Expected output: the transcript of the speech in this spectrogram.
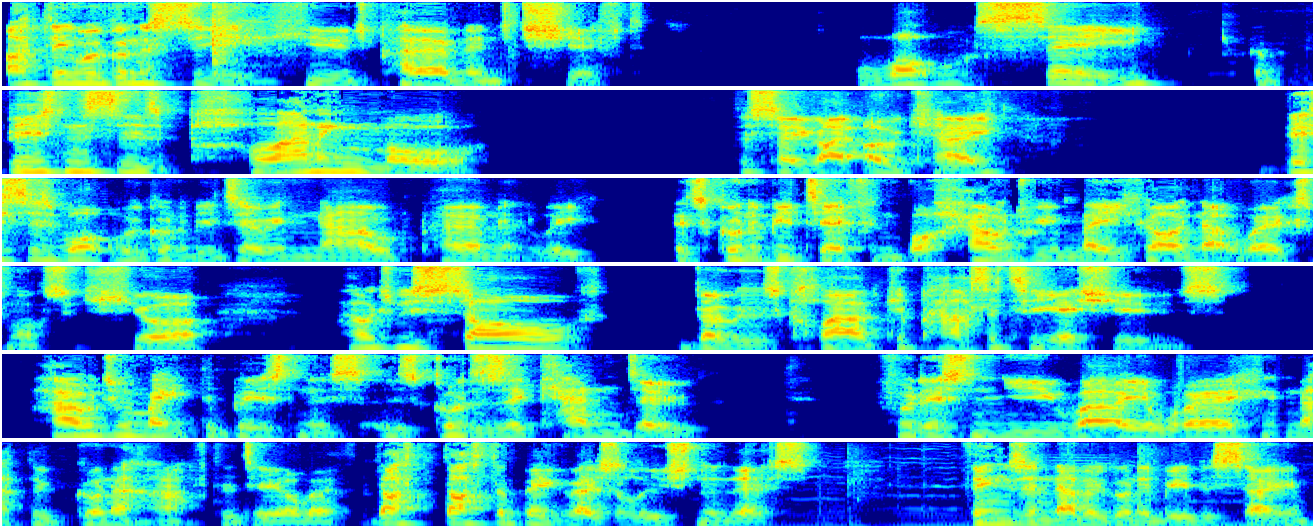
I think we're going to see a huge permanent shift. What we'll see are businesses planning more to say, right, okay, this is what we're going to be doing now permanently. It's going to be different, but how do we make our networks more secure? How do we solve those cloud capacity issues? How do we make the business as good as it can do for this new way of working that they're going to have to deal with? That's, that's the big resolution of this. Things are never going to be the same.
